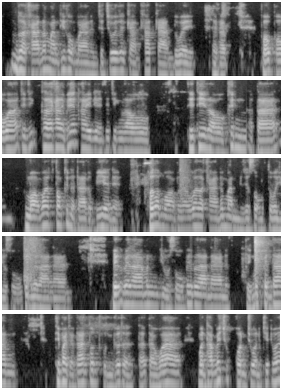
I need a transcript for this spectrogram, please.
ๆ ราคาน้ำมันที่ลงมาเนี่ยจะช่วยเรื่องการคาดการณ์ด้วยนะครับ เพราะเพราะว่าจริงๆธนาคารในประเทศไทยเนี่ยจริงๆเรา ที่ที่เราขึ้นอัตรามองว่าต้องขึ้นอัตราดอกเบี้ยเนี่ยเพราะเรามองไปแล้วว่าราคาน้ำมันจะทรงตัวอยู่สูงเป็นเวลานาน เวลามันอยู่สูงเป็นเวลานานถึงมันเป็นด้านที่มาจากด้านต้นทุนก็เถอะแต่แต่ว่ามันทำให้ทุกคนชวนคิดว่า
